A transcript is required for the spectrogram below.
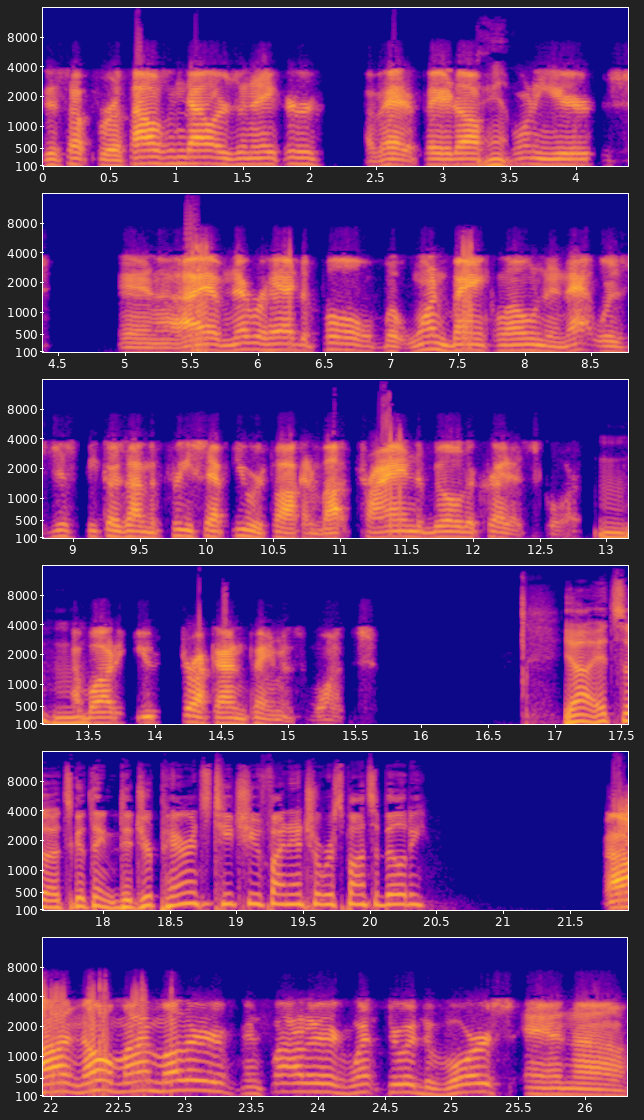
this up for a thousand dollars an acre. I've had it paid off Damn. for 20 years and uh, I have never had to pull but one bank loan, and that was just because on the precept you were talking about, trying to build a credit score. Mhm. I bought a used truck on payments once. Yeah, it's a, it's a good thing. Did your parents teach you financial responsibility? Uh, no, my mother and father went through a divorce, and uh,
